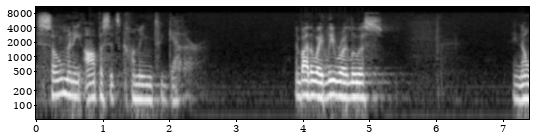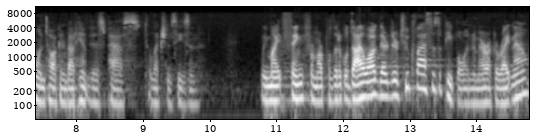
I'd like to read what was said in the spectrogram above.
so many opposites coming together. And by the way, Leroy Lewis, ain't no one talking about him this past election season. We might think from our political dialogue that there are two classes of people in America right now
